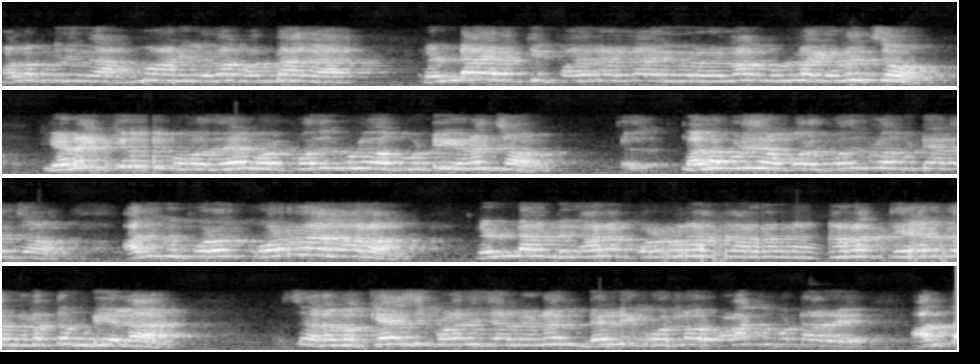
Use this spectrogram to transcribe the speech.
நல்லா புரிஞ்சுங்க அம்மா அணியில தான் வந்தாங்க. ரெண்டாயிரத்தி பதினேழுல இவரெல்லாம் உள்ள இணைச்சோம். இணைக்கும் போது ஒரு பொதுக்குழுவை கூட்டி இணைச்சோம். நல்ல ஒரு பொதுக்குழு கூட்டி அழைச்சோம். அதுக்கு பிறகு கொரோனா காலம். ரெண்டாண்டு காலம் கொரோனா காலம்னால தேர்தல் நடத்த முடியல. நம்ம கே சி பழனிசாமி டெல்லி கோர்ட்ல ஒரு வழக்கு போட்டாரு. அந்த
